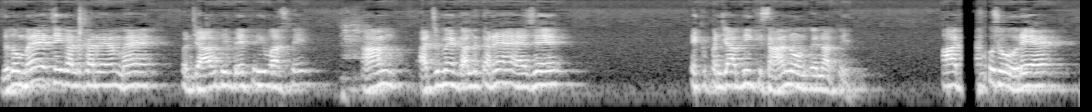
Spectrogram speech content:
ਜਦੋਂ ਮੈਂ ਇੱਥੇ ਗੱਲ ਕਰ ਰਿਹਾ ਮੈਂ ਪੰਜਾਬ ਦੀ ਬਿਹਤਰੀ ਵਾਸਤੇ ਆਮ ਅੱਜ ਮੈਂ ਗੱਲ ਕਰ ਰਿਹਾ ਐਜ਼ ਏ ਇੱਕ ਪੰਜਾਬੀ ਕਿਸਾਨ ਹੋਣ ਦੇ ਨਾਤੇ। ਅੱਜ ਕੁਝ ਹੋ ਰਿਹਾ ਹੈ,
